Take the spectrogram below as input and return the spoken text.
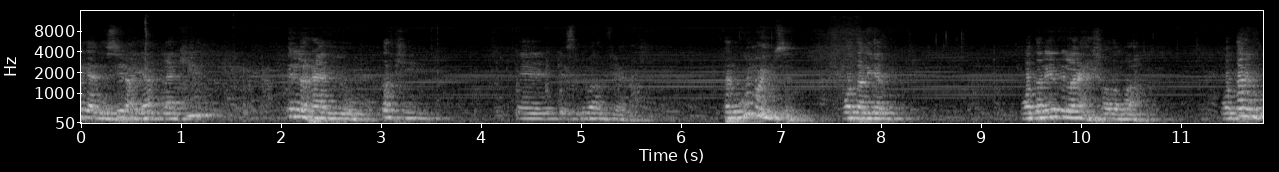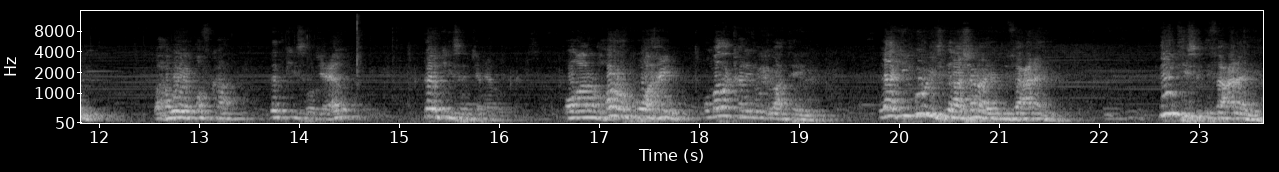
matal yaa nisiinaya laakiin in la raadiyo dadkii geesnimada fiicnaa tan ugu muhiimsan wadaniyad wadaniyad in laga xishooda maaha wadanigu waxa weeye qofka dadkiisa jecel dalkiisa jecel oo aanan horar ku ahayn ummado kale inuu dhibaateeyo laakiin gurigiisa ilaashanaya difaacanaya diintiisa difaacanaya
